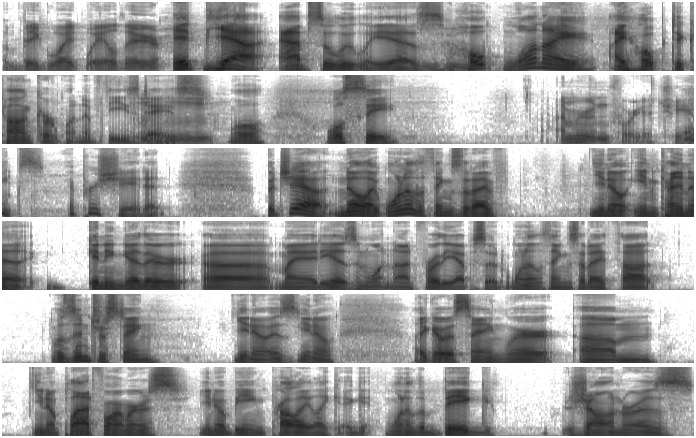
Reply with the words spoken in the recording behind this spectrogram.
a big white whale there. it. Yeah, absolutely is. Mhm. Hope one. I I hope to conquer one of these days. Mhm. We'll we'll see. I'm rooting for you, champ. Thanks. I appreciate it. But yeah, no, like one of the things that I've, you know, in kind of getting together uh, my ideas and whatnot for the episode, one of the things that I thought was interesting, you know, as you know, like I was saying, where, um, you know, platformers, you know, being probably like one of the big genres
